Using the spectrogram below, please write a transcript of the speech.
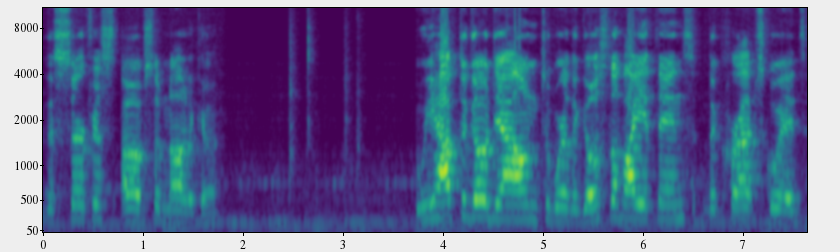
the surface of Subnautica. We have to go down to where the ghost leviathans, the crab squids,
